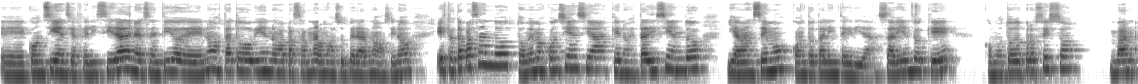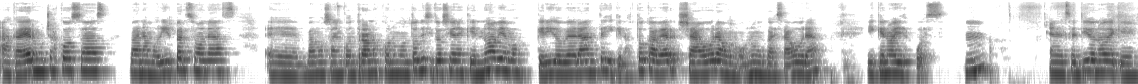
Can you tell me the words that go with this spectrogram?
eh, conciencia, felicidad en el sentido de no, está todo bien, no va a pasar nada, vamos a superar, no, sino esto está pasando, tomemos conciencia, qué nos está diciendo y avancemos con total integridad, sabiendo que, como todo proceso, van a caer muchas cosas, van a morir personas, eh, vamos a encontrarnos con un montón de situaciones que no habíamos querido ver antes y que nos toca ver ya ahora o, nunca es ahora y que no hay después en el sentido no de que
